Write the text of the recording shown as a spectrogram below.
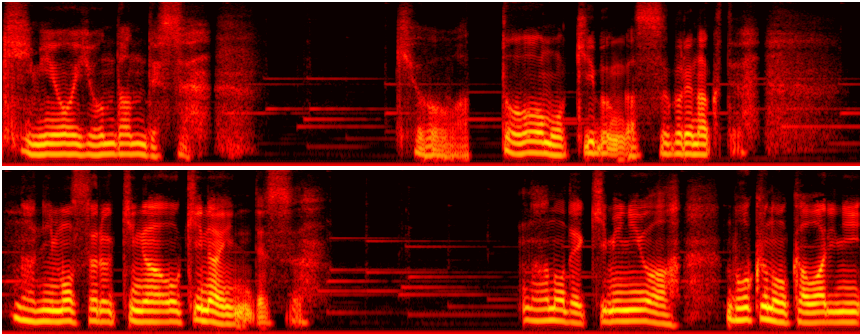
君を呼んだんです。今日はどうも気分が優れなくて、何もする気が起きないんです。なので君には、僕の代わりに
